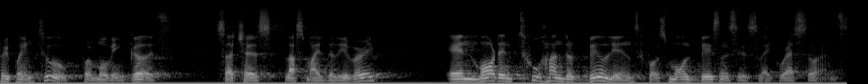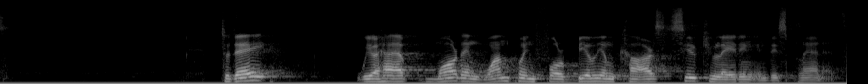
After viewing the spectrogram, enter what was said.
3.2 for moving goods, such as last mile delivery, and more than 200 billions for small businesses like restaurants. Today, we have more than 1.4 billion cars circulating in this planet.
